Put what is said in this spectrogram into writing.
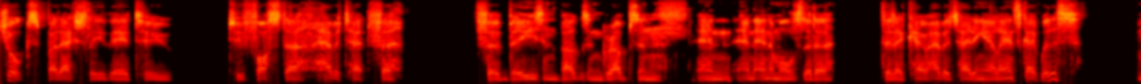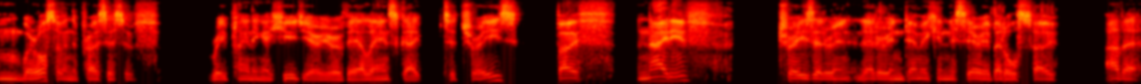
chooks, but actually there to to foster habitat for for bees and bugs and grubs and, and, and animals that are that are cohabitating our landscape with us. Um, we're also in the process of replanting a huge area of our landscape to trees, both native trees that are in, that are endemic in this area, but also other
